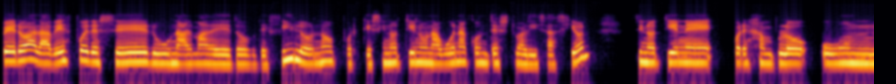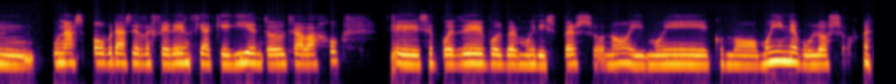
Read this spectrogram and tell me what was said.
pero a la vez puede ser un alma de doble filo, ¿no? Porque si no tiene una buena contextualización, si no tiene, por ejemplo, unas obras de referencia que guíen todo el trabajo, se puede volver muy disperso, ¿no? Y muy, como muy nebuloso.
